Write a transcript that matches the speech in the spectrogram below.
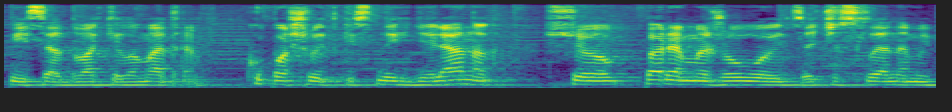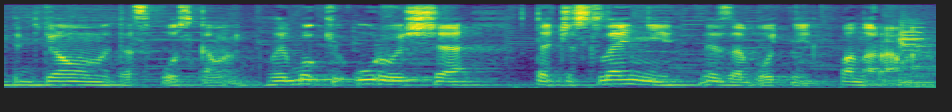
52 кілометри. Купа швидкісних ділянок, що перемежовуються численними підйомами та спусками, глибокі урвища та численні незабутні панорами.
